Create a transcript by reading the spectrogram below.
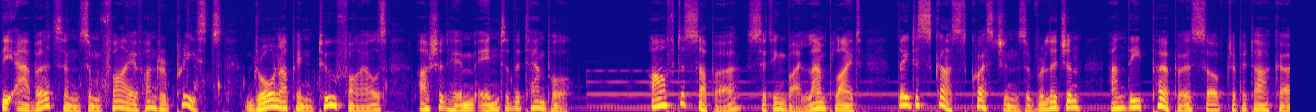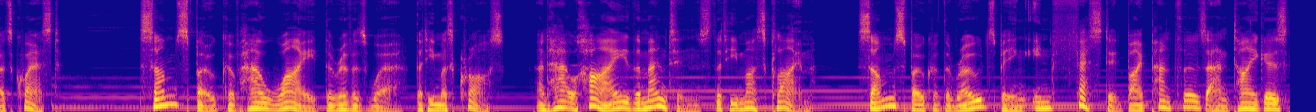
The abbot and some five hundred priests, drawn up in two files, ushered him into the temple. After supper, sitting by lamplight, they discussed questions of religion and the purpose of Tripitaka's quest. Some spoke of how wide the rivers were that he must cross, and how high the mountains that he must climb. Some spoke of the roads being infested by panthers and tigers,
